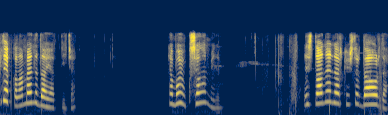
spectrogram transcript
Bir dakika lan ben de daha atlayacağım. Ha boyum kısa lan benim. Neyse daha nerede arkadaşlar? Daha orada.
